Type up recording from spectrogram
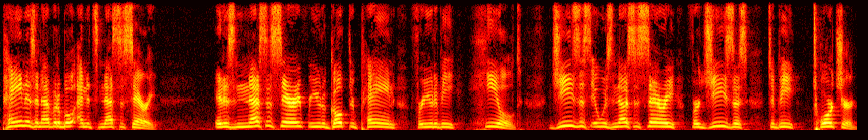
Pain is inevitable and it's necessary. It is necessary for you to go through pain for you to be healed. Jesus, it was necessary for Jesus to be tortured,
